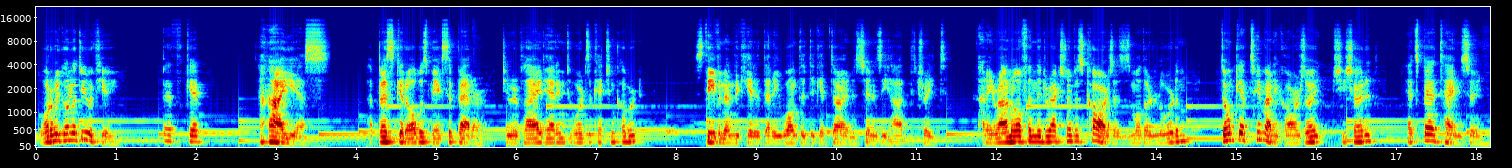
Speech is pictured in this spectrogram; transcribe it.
What are we going to do with you? Biscuit. Ah, yes. A biscuit always makes it better, she replied, heading towards the kitchen cupboard. Stephen indicated that he wanted to get down as soon as he had the treat, and he ran off in the direction of his cars as his mother lured him. Don't get too many cars out, she shouted. It's bedtime soon.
